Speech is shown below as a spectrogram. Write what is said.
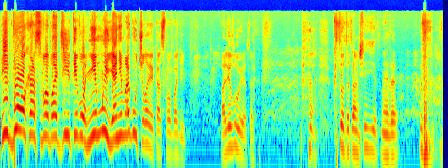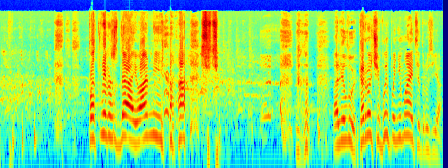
и Бог освободит его. Не мы, я не могу человека освободить. Аллилуйя. -то. Кто-то там сидит, наверное. Подтверждаю, аминь. Аллилуйя. Короче, вы понимаете, друзья,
